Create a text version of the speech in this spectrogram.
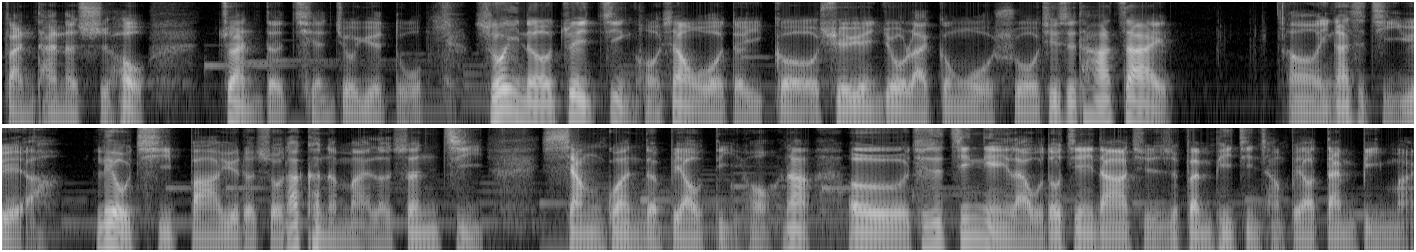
反弹的时候赚的钱就越多。所以呢，最近好像我的一个学员就来跟我说，其实他在呃，应该是几月啊？六七八月的时候，他可能买了生计相关的标的。吼，那呃，其实今年以来，我都建议大家其实是分批进场，不要单笔买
